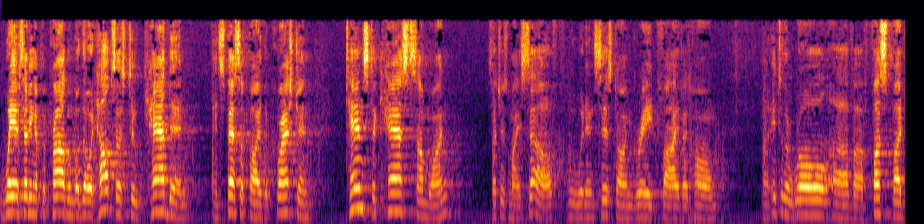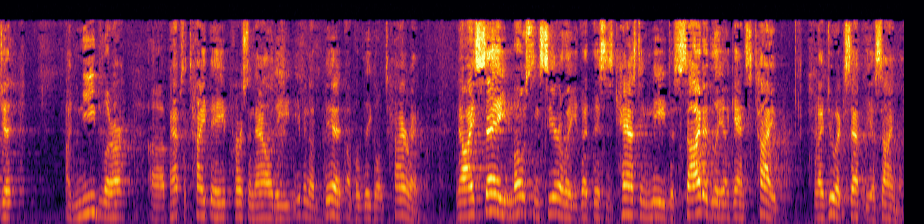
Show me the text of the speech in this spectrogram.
way of setting up the problem, although it helps us to cabin and specify the question, tends to cast someone, such as myself, who would insist on grade 5 at home, uh, into the role of a fuss budget, a needler, uh, perhaps a type A personality, even a bit of a legal tyrant. Now, I say most sincerely that this is casting me decidedly against type, but I do accept the assignment.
